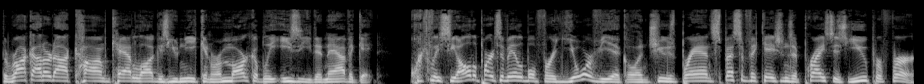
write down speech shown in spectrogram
The rockauto.com catalog is unique and remarkably easy to navigate. Quickly see all the parts available for your vehicle and choose brands, specifications, and prices you prefer.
